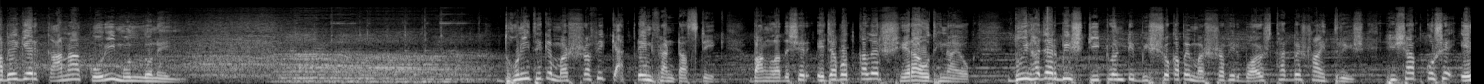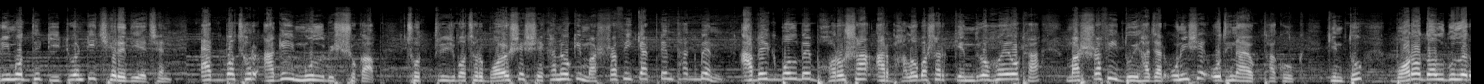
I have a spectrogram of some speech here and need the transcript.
আবেগের কানা করি মূল্য নেই। ধোনি থেকে মাশরাফি ক্যাপ্টেন ফ্যান্টাস্টিক, বাংলাদেশের এযাবৎকালের সেরা অধিনায়ক। দুই হাজার বিশ টি টোয়েন্টি বিশ্বকাপে মাশরাফির বয়স থাকবে সাঁত্রিশ হিসাব কষে এরই মধ্যে টি টোয়েন্টি ছেড়ে দিয়েছেন। এক বছর আগেই মূল বিশ্বকাপ। ছত্রিশ বছর বয়সে সেখানেও কি মাশরাফি ক্যাপ্টেন থাকবেন? আবেগ বলবে ভরসা আর ভালোবাসার কেন্দ্র হয়ে ওঠা মাশরাফি দুই হাজার উনিশে অধিনায়ক থাকুক। কিন্তু বড় দলগুলোর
